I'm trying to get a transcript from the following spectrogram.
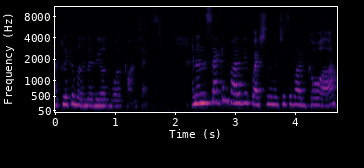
applicable in a real world context. And then the second part of your question, which is about Goa,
